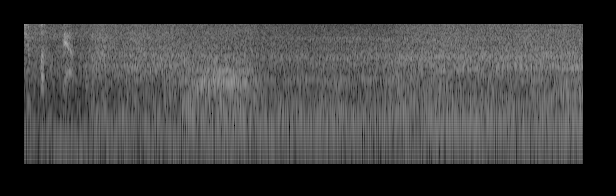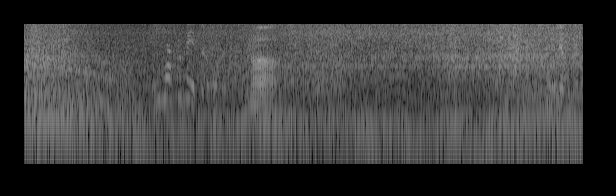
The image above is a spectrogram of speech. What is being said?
出発してあそこ。200メートルほどです。あ到着です。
